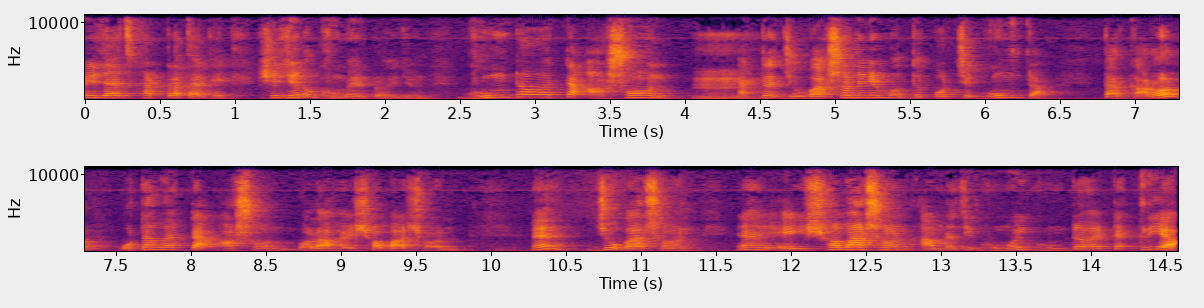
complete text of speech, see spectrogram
মেজাজ খাট্টা থাকে সেই জন্য ঘুমের প্রয়োজন। ঘুমটাও একটা আসন একটা যোগাসনের মধ্যে পড়ছে ঘুমটা। তার কারণ ওটাও একটা আসন বলা হয় সবাসন হ্যাঁ? যোগাসন হ্যাঁ? এই সবাসন আমরা যে ঘুমোই ঘুমটাও একটা ক্রিয়া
